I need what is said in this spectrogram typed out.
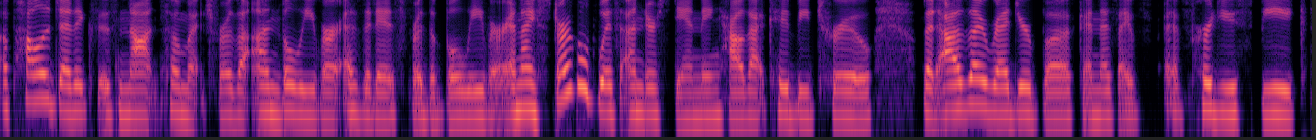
apologetics is not so much for the unbeliever as it is for the believer. And I struggled with understanding how that could be true. But as I read your book and as I've, I've heard you speak,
